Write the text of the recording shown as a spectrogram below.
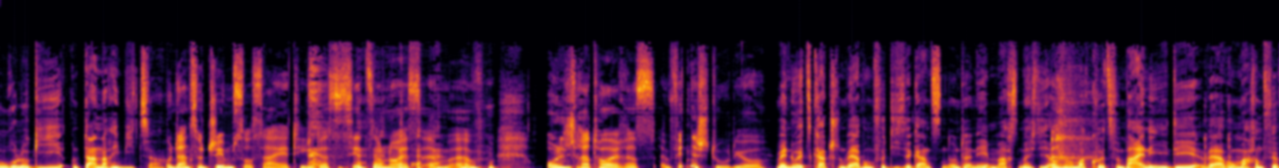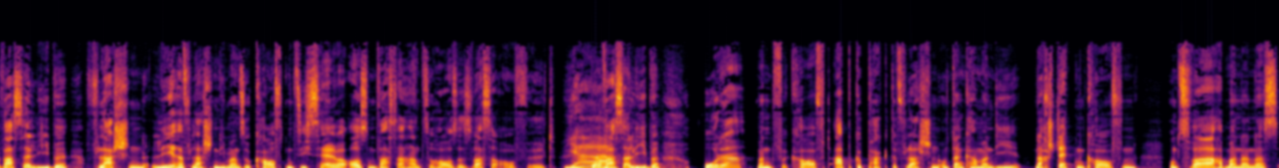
Urologie und dann nach Ibiza. Und dann zu Gym Society. Das ist jetzt so ein neues ähm, ähm, ultra teures ähm, Fitnessstudio. Wenn du jetzt gerade schon Werbung für diese ganzen Unternehmen machst, möchte ich auch noch mal kurz für meine Idee Werbung machen für Wasserliebe. Flaschen, leere Flaschen, die man so kauft und sich selber aus dem Wasserhahn zu Hause das Wasser auffüllt. Ja. Der Wasserliebe. Oder man verkauft abgepackte Flaschen und dann kann man die nach Städten kaufen. Und zwar hat man dann das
